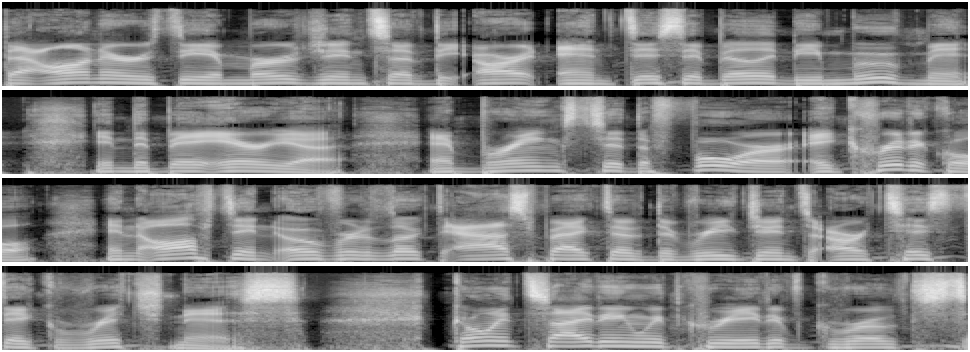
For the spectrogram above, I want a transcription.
that honors the emergence of the art and disability movement in the Bay Area and brings to the fore a critical and often overlooked aspect of the region's artistic richness. Coinciding with Creative Growth's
